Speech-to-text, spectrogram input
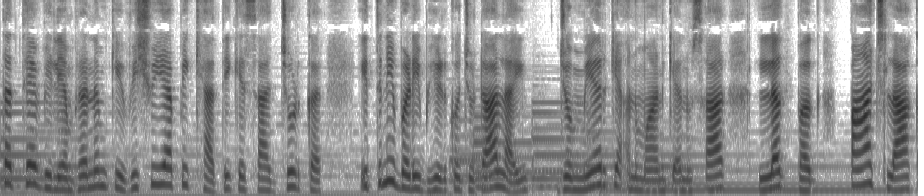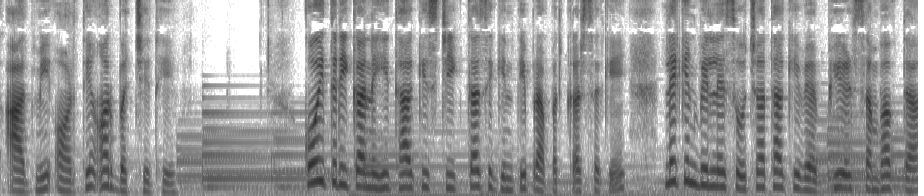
तथ्य विलियम ब्रनम की विश्वव्यापी ख्याति के साथ जुड़कर इतनी बड़ी भीड़ को जुटा लाई, जो मेयर के अनुमान के अनुसार लगभग पाँच लाख आदमी, औरतें और बच्चे थे। कोई तरीका नहीं था कि सटीकता से गिनती प्राप्त कर सके, लेकिन बिल ने सोचा था कि वह भीड़ संभवतः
